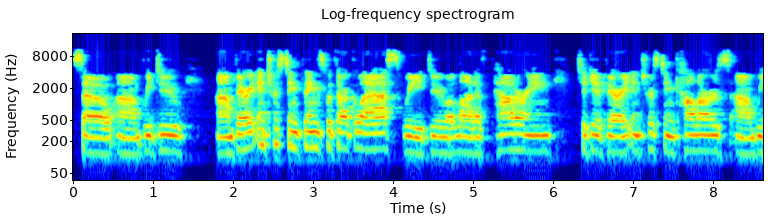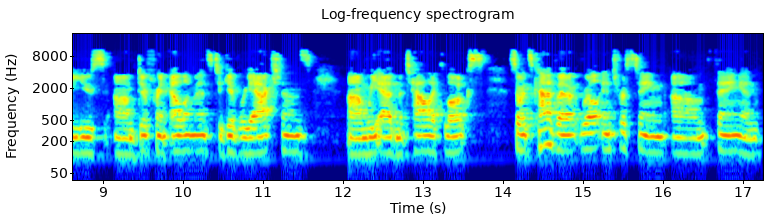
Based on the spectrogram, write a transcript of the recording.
So um, we do um, very interesting things with our glass. We do a lot of powdering to give very interesting colors. Um, we use um, different elements to give reactions. Um, we add metallic looks. So it's kind of a real interesting um, thing, and,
